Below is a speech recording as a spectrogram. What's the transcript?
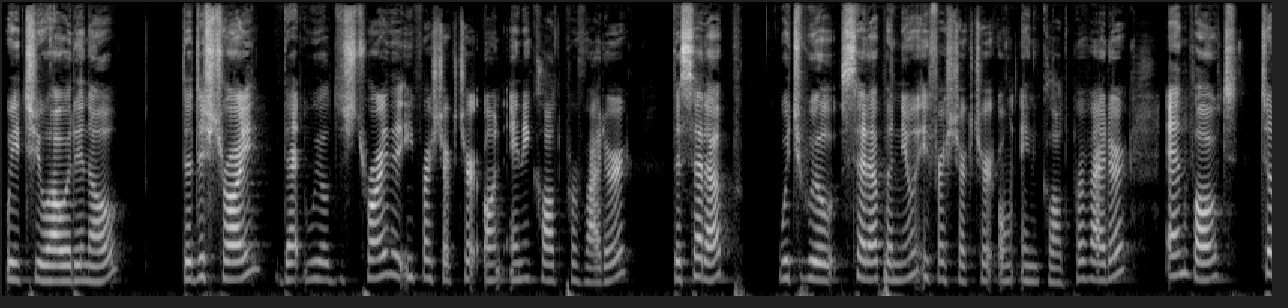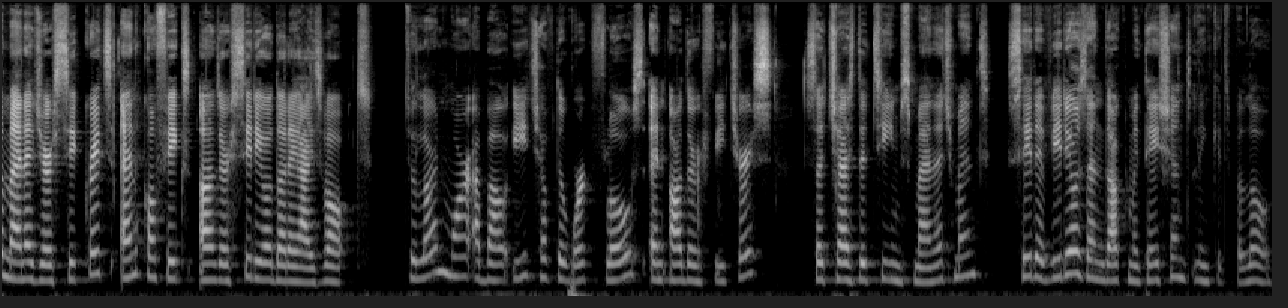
which you already know, the destroy, that will destroy the infrastructure on any cloud provider, the setup, which will set up a new infrastructure on any cloud provider, and Vault to manage your secrets and configs under CTO.ai's Vault. To learn more about each of the workflows and other features, such as the team's management, see the videos and documentation linked below.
